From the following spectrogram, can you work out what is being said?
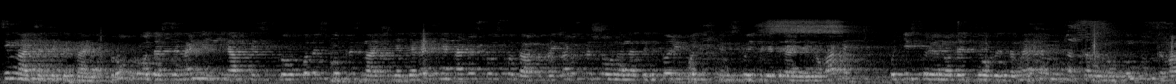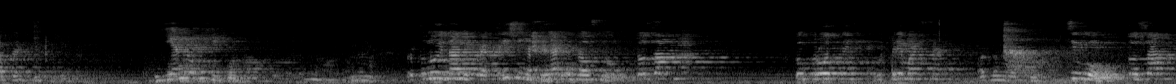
17 питання. Про продаж земельної ділянки сільськогосподарського призначення для ведення фермерського господарства, яка розташована на території Подільської міської територіальної громади, Подільської району Одеської області за межами населеного пункту села Західки. Є необхідність? Пропоную даний проект рішення прийняти за основу. Хто за? Хто проти? Утримався? Одноголосно. В цілому. Хто за?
